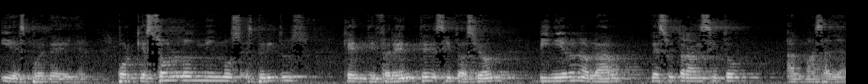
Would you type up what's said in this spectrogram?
y después de ella, porque son los mismos espíritus que en diferente situación vinieron a hablar de su tránsito al más allá.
